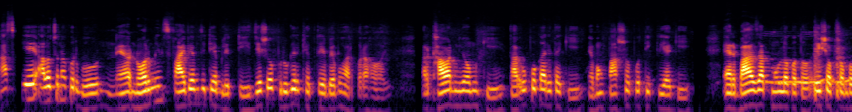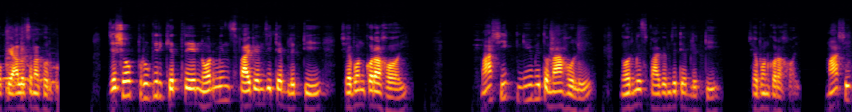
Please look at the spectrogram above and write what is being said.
আজকে আলোচনা করব নরমিন্স ফাইভ এমজি ট্যাবলেটটি যেসব রোগের ক্ষেত্রে ব্যবহার করা হয়, তার খাওয়ার নিয়ম কি, তার উপকারিতা কি, এবং পার্শ্ব প্রতিক্রিয়া কি, এর বাজার মূল্য কত, এইসব সম্পর্কে আলোচনা করব। যেসব রোগীর ক্ষেত্রে নরমিন্স ফাইভ এমজি ট্যাবলেটটি সেবন করা হয় মাসিক নিয়মিত না হলে নরমিস ফাইভ এমজি ট্যাবলেটটি সেবন করা হয়। মাসিক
